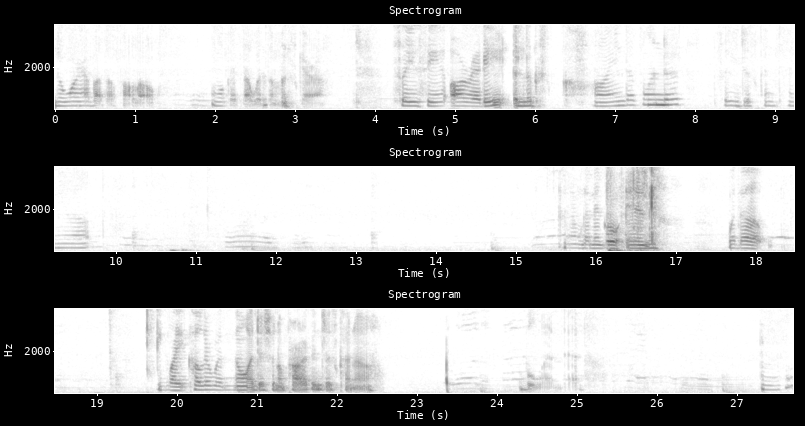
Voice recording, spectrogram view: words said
Don't worry about the fallout. We'll get that with the mascara. So you see already it looks kind of blended. So you just continue that. I'm gonna go in with a white color with no additional product and just kind of blend it. Mm -hmm.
